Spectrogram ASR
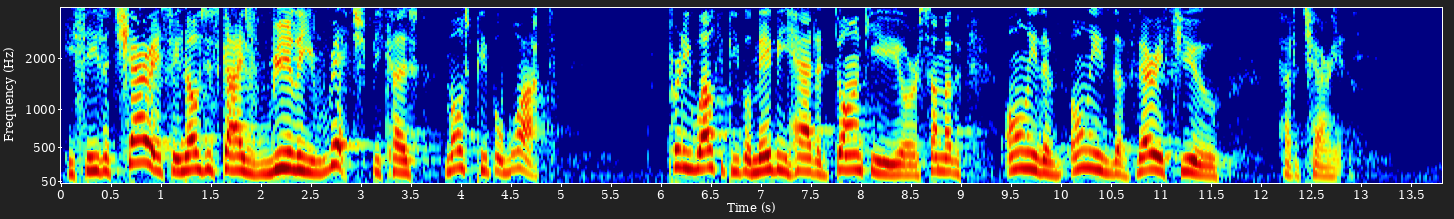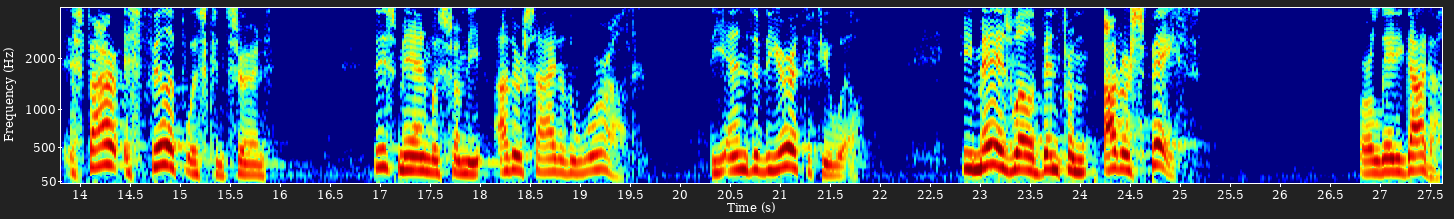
He sees a chariot, so he knows this guy's really rich because most people walked. Pretty wealthy people maybe had a donkey or some other, only the, only the very few had a chariot. As far as Philip was concerned, this man was from the other side of the world, the ends of the earth, if you will. He may as well have been from outer space or Lady Gaga.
